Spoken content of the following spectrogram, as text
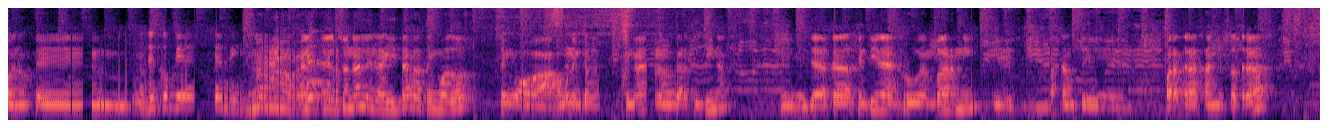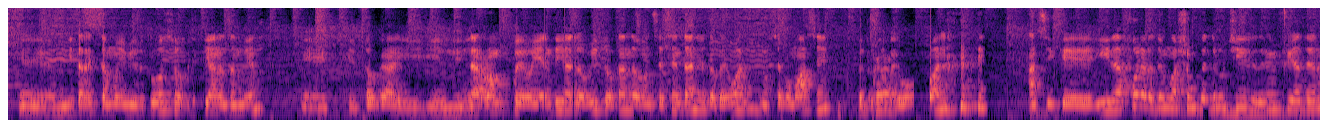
Bueno, eh, No te copies de mí. no, no, en, en personal en la guitarra tengo a dos. Tengo a un internacional, uno de Argentina. Eh, El de acá de Argentina es Rubén Barney, eh, bastante para atrás, años atrás. Eh, un guitarrista muy virtuoso, cristiano también, eh, que toca y, y la rompe hoy en día. Lo vi tocando con 60 años, toca igual, no sé cómo hace, pero Claro. toca igual. Así que, y de afuera lo tengo a John Petrucci de Dream Theater,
